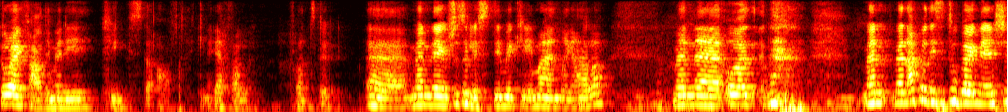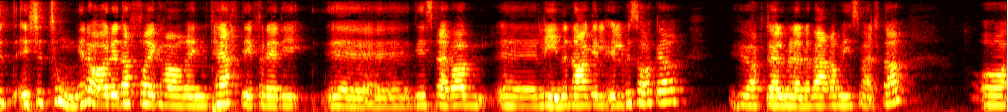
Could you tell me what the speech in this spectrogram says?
Da er jeg ferdig med de tyngste avtrykkene, Iallfall for en stund. Eh, men det er jo ikke så lystig med klimaendringer heller. Men, eh, og, men, men, akkurat disse to bøkene er ikke, ikke, tunge, da, og det er derfor jeg har invitert dem. Fordi de, eh, de er skrevet av eh, Line Nagel Ylvesåker. Hun er aktuell med denne 'Verda mi smelter'. Og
